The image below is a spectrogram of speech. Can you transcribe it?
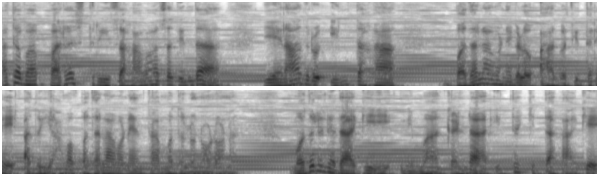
ಅಥವಾ ಪರಸ್ತ್ರೀ ಸಹವಾಸದಿಂದ ಏನಾದರೂ ಇಂತಹ ಬದಲಾವಣೆಗಳು ಆಗುತ್ತಿದ್ದರೆ ಅದು ಯಾವ ಬದಲಾವಣೆ ಅಂತ ಮೊದಲು ನೋಡೋಣ. ಮೊದಲನೇದಾಗಿ ನಿಮ್ಮ ಗಂಡ ಇದ್ದಕ್ಕಿದ್ದ ಹಾಗೆ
